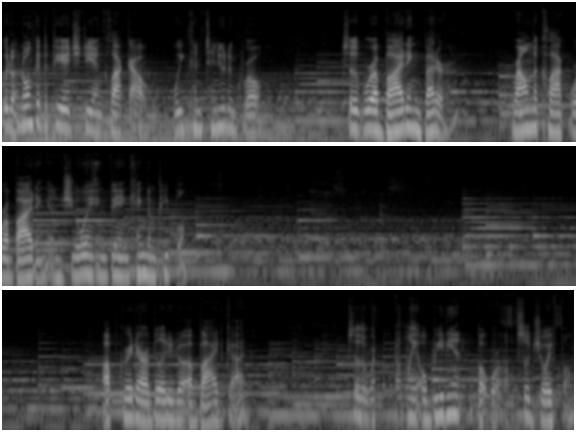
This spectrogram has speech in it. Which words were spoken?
We don't, don't get the PhD and clock out. We continue to grow so that we're abiding better. Round the clock, we're abiding, enjoying being kingdom people. Upgrade our ability to abide, God, so that we're not only obedient, but we're also joyful.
